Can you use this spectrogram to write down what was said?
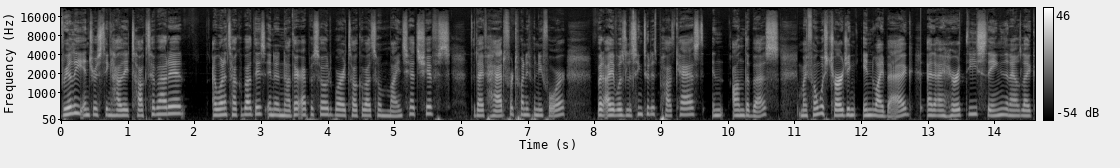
really interesting how they talked about it. I want to talk about this in another episode where I talk about some mindset shifts that I've had for 2024 but I was listening to this podcast in on the bus. My phone was charging in my bag, and I heard these things, and I was like,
